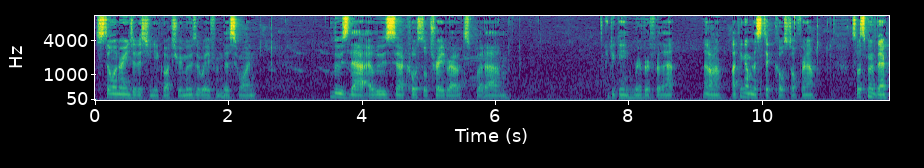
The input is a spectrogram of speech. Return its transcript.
Still in range of this unique luxury. Moves away from this one lose that. I lose uh, coastal trade routes, but um, I do gain river for that. I don't know. I think I'm going to stick coastal for now. So let's move there.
